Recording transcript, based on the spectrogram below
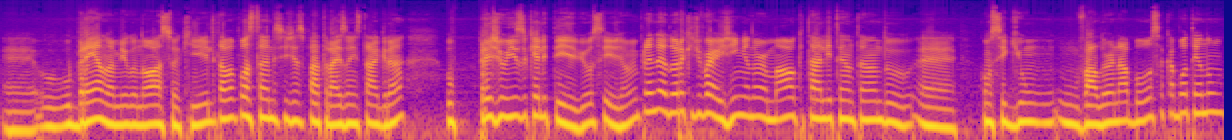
é, o, o Breno, amigo nosso aqui, ele estava postando esses dias para trás no Instagram o prejuízo que ele teve. Ou seja, um empreendedor aqui de Varginha, normal, que está ali tentando é, conseguir um, um, valor na bolsa, acabou tendo um,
